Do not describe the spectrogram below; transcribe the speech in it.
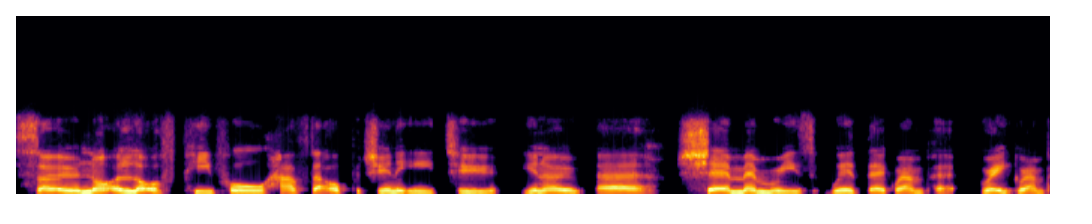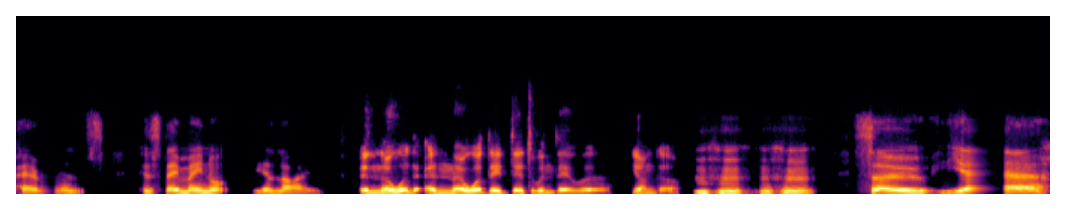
So not a lot of people have that opportunity to, you know, uh, share memories with their grandpa great grandparents because they may not be alive. And know what and know what they did when they were younger. Mm-hmm. Mm-hmm. So yeah.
